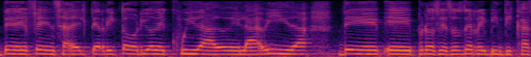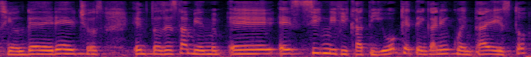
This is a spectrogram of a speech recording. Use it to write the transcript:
de defensa del territorio, de cuidado de la vida, de eh, procesos de reivindicación de derechos. Entonces también es significativo que tengan en cuenta esto,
